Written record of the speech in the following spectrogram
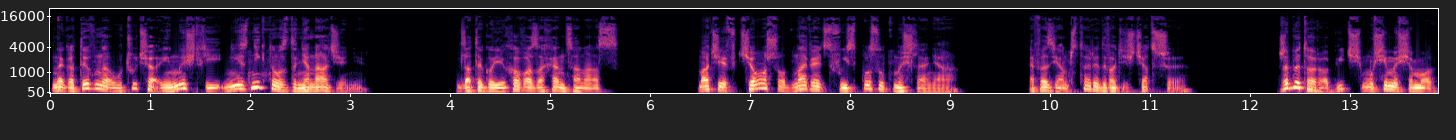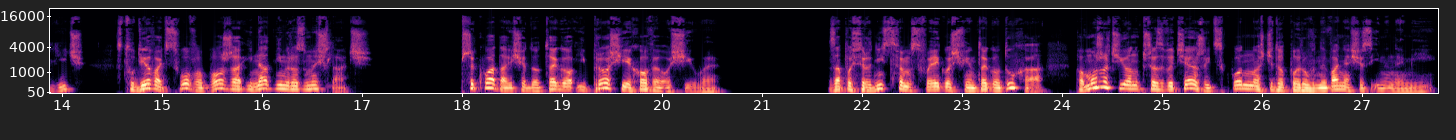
Negatywne uczucia i myśli nie znikną z dnia na dzień. Dlatego Jehowa zachęca nas. Macie wciąż odnawiać swój sposób myślenia. Efezjan 4:23. Żeby to robić, musimy się modlić, studiować Słowo Boże i nad nim rozmyślać. Przykładaj się do tego i proś Jehowę o siłę. Za pośrednictwem swojego świętego ducha pomoże ci on przezwyciężyć skłonność do porównywania się z innymi.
